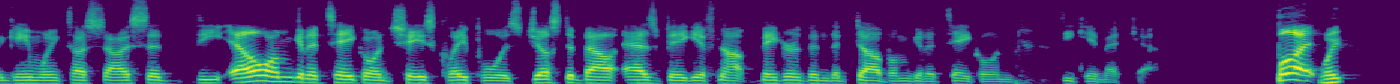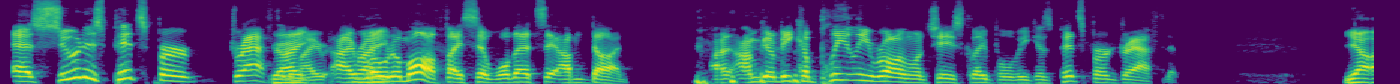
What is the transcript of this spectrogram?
the game winning touchdown. I said, the L I'm going to take on Chase Claypool is just about as big, if not bigger, than the dub I'm going to take on DK Metcalf. But Wait. as soon as Pittsburgh drafted Right, him, I, I right. wrote him off. I said, well, that's it. I'm done. I, I'm going to be completely wrong on Chase Claypool because Pittsburgh drafted him. Yeah,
